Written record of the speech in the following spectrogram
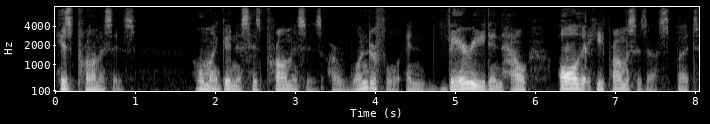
His promises. Oh my goodness, His promises are wonderful and varied in how all that He promises us. But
